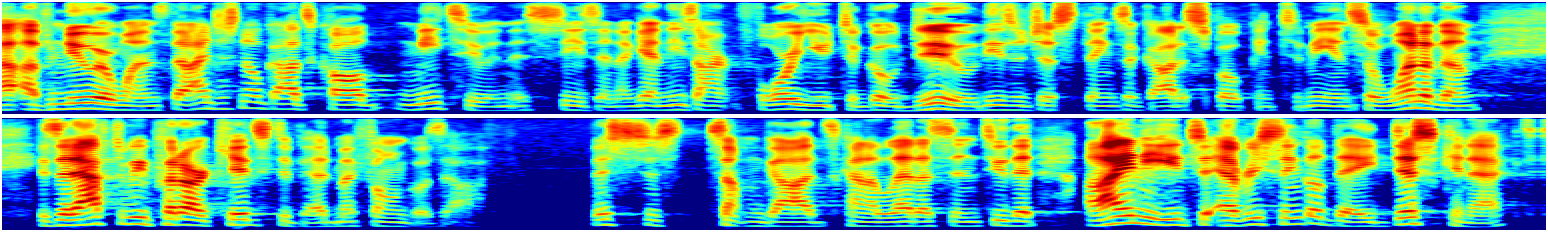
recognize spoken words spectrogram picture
uh, of newer ones that I just know God's called me to in this season. Again, these aren't for you to go do, these are just things that God has spoken to me. And so, one of them is that after we put our kids to bed, my phone goes off. This is just something God's kind of led us into that I need to every single day disconnect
